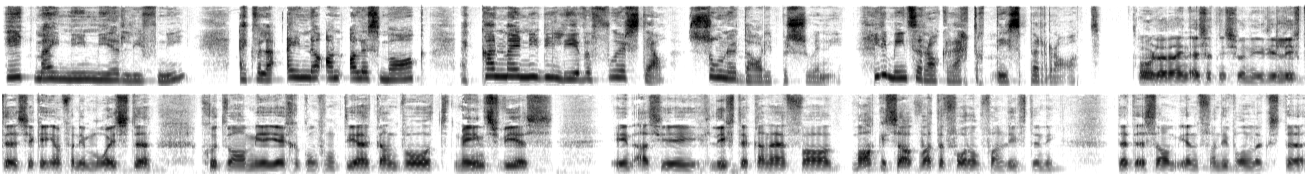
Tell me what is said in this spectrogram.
het my nie meer lief nie. Ek wil 'n einde aan alles maak. Ek kan my nie die lewe voorstel sonder daardie persoon nie. Hierdie mense raak regtig desperaat. O, Lorraine, is dit nie so nie? Die liefde is seker een van die mooiste goed waarmee jy gekonfronteer kan word, mens wees. En as jy liefde kan ervaar, maak nie saak watter vorm van liefde nie. Dit is dan een van die wonderlikste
